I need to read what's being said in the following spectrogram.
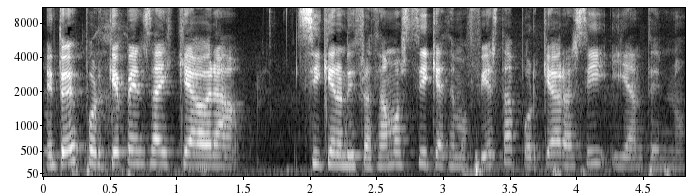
Entonces, ¿por qué pensáis que ahora sí que nos disfrazamos, sí que hacemos fiesta? ¿Por qué ahora sí y antes no?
